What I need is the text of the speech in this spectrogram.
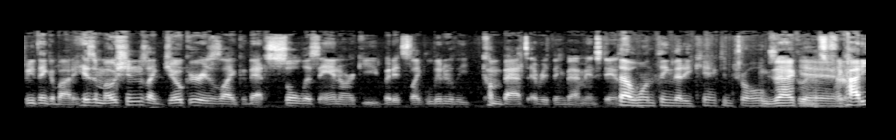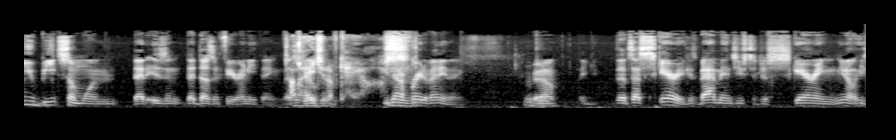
When you think about it, his emotions, like Joker, is like that soulless anarchy, but it's like literally combats everything Batman stands. That for. one thing that he can't control. Exactly. Yeah, It's yeah, like how do you beat someone that isn't that doesn't fear anything? That's Joker. Agent of chaos. He's not afraid of anything. Mhm. You know? Like, that's that's scary because Batman's used to just scaring. You know, he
